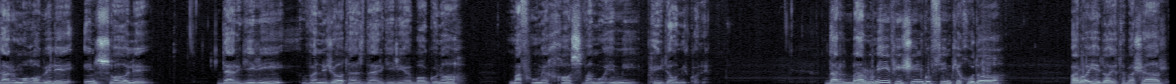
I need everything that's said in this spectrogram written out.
در مقابل این سوال درگیری و نجات از درگیری با گناه مفهوم خاص و مهمی پیدا می‌کنه. در برنامه پیشین گفتیم که خدا برای هدایت بشر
